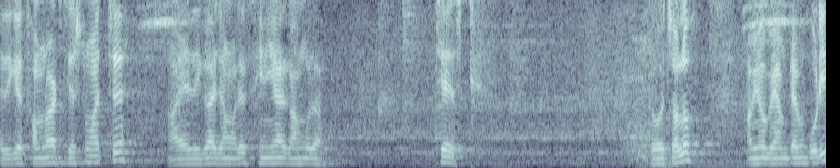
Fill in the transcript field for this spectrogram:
এদিকে সম্রাট চেস্ট মারছে আর এদিকে আজ আমাদের সিনিয়র গাঙ্গুদা। চেস্ট তো চলো আমিও ব্যায়াম ট্যাম করি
